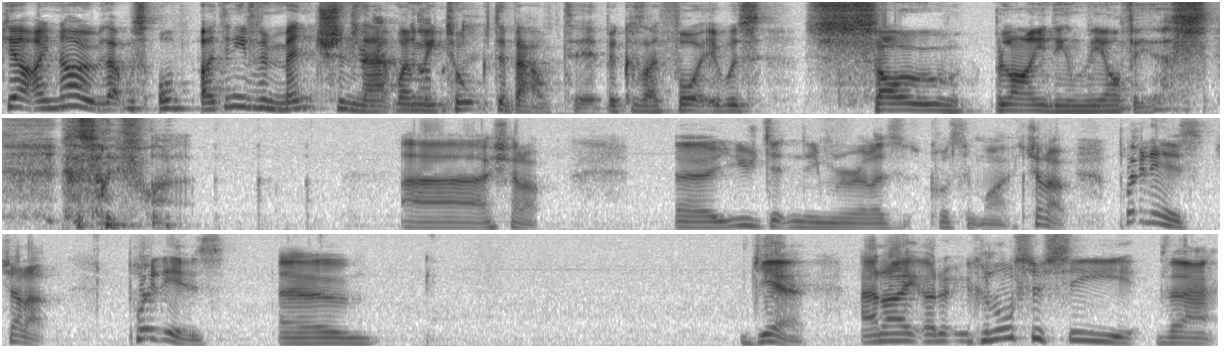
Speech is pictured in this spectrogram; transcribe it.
Yeah, I know that was. I didn't even mention that when we talked about it because I thought it was so blindingly obvious. Because I thought, Uh, shut up. Uh, you didn't even realize it cost it might. Shut up. Point is, shut up. Point is, um, yeah, and I, I you can also see that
